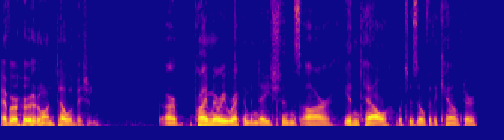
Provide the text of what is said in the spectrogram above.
ever heard on television. Our primary recommendations are Intel, which is over the counter,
